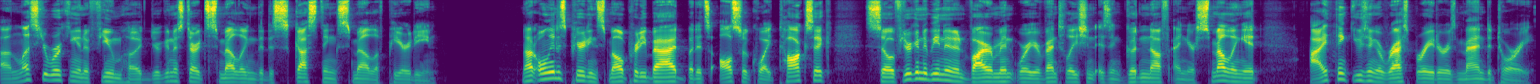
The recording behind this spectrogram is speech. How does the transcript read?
unless you're working in a fume hood, you're going to start smelling the disgusting smell of pyridine. Not only does pyridine smell pretty bad, but it's also quite toxic, so if you're going to be in an environment where your ventilation isn't good enough and you're smelling it, I think using a respirator is mandatory.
